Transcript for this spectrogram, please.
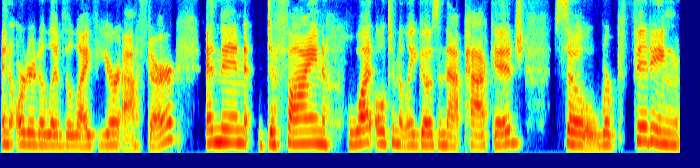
in order to live the life you're after. And then define what ultimately goes in that package. So we're fitting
